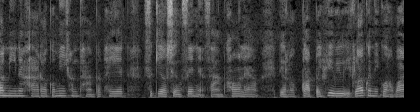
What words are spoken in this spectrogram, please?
ตอนนี้นะคะเราก็มีคำถามประเภทสเกลเชิงเส้นเนี่ยสามข้อแล้ว เดี๋ยวเรากลับไปพรีวิวอีกรอบกันดีกว่าว่า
